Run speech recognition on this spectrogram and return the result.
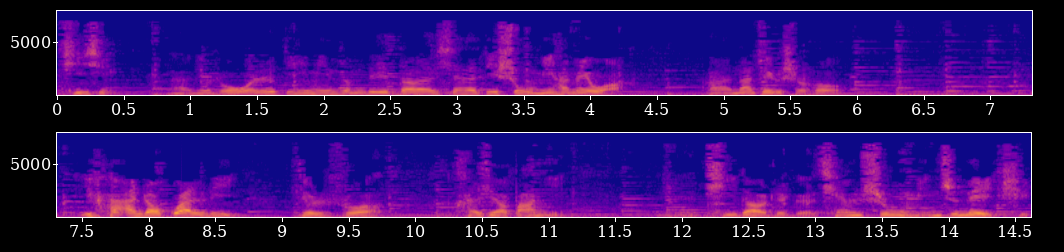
提醒啊，就是说我这第一名怎么的到现在第十五名还没我啊？那这个时候一般按照惯例。就是说，还是要把你提到这个前十五名之内去。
